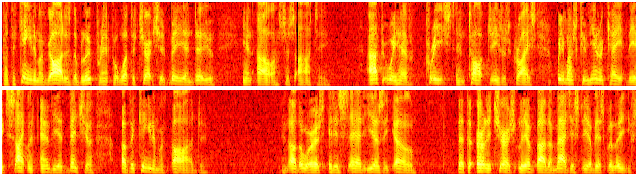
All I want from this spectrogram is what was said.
But the kingdom of God is the blueprint for what the church should be and do in our society. After we have preached and taught Jesus Christ, we must communicate the excitement and the adventure of the kingdom of God. In other words, it is said years ago that the early church lived by the majesty of its beliefs.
